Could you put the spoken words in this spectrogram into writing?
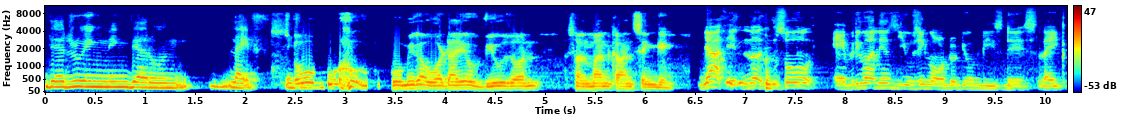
They're ruining their own life. So, Bhumika, what are your views on Salman Khan singing? yeah so everyone is using auto tune these days like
